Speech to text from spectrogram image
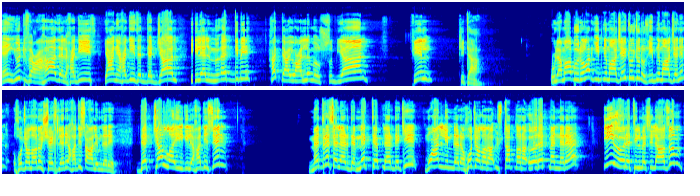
en yudfe'a hadel hadis yani hadis-i deccal ilel müeddibi hatta yuallemu sıbyan fil kitab. Ulema buyuruyorlar ki İbn Mace'yi duydunuz. İbn Mace'nin hocaları, şeyhleri, hadis alimleri Deccal'la ilgili hadisin medreselerde, mekteplerdeki muallimlere, hocalara, üstadlara, öğretmenlere iyi öğretilmesi lazım.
